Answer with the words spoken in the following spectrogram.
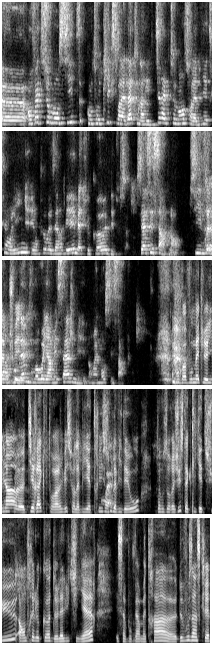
euh, en fait, sur mon site, quand on clique sur la date, on arrive directement sur la billetterie en ligne et on peut réserver, mettre le code et tout ça. C'est assez simple. Hein. Si vous avez un problème, vous m'envoyez un message, mais normalement, c'est simple. On va vous mettre le lien euh, direct pour arriver sur la billetterie sous la vidéo. vous aurez juste à cliquer dessus, à entrer le code de la lutinière et ça vous permettra euh, de vous inscrire.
